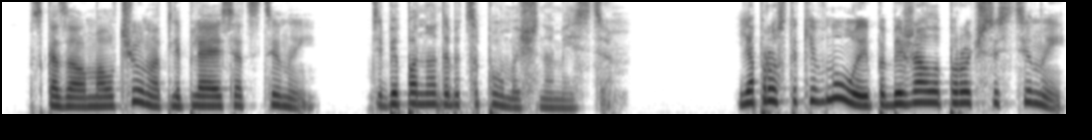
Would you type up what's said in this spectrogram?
— сказал Молчун, отлепляясь от стены. «Тебе понадобится помощь на месте». Я просто кивнула и побежала прочь со стены,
